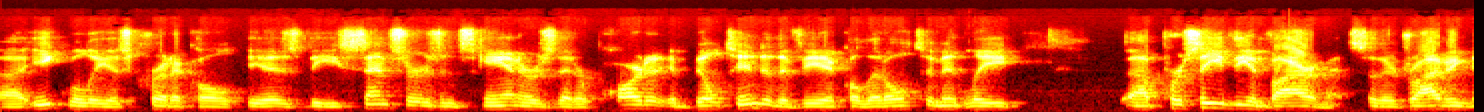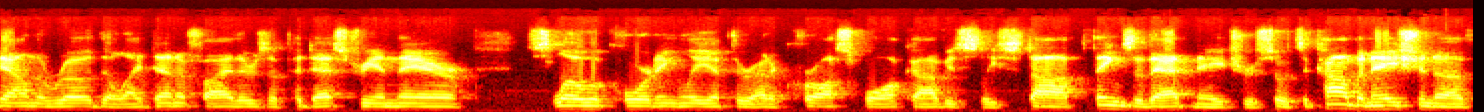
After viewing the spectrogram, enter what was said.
uh, equally as critical, is the sensors and scanners that are part of it built into the vehicle that ultimately uh, perceive the environment. So they're driving down the road, they'll identify there's a pedestrian there, slow accordingly. If they're at a crosswalk, obviously stop, things of that nature. So it's a combination of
